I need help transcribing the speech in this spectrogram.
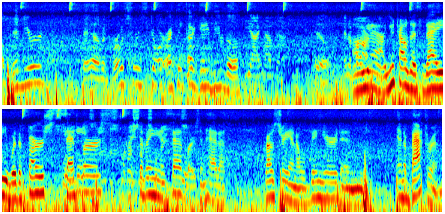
a vineyard. They had a grocery store. I think I gave you the, Yeah, I have that. yeah. And a bar. Oh yeah, you told us they were the first settlers, First Slovenian settlers, and had a grocery and a vineyard and and a bathroom.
